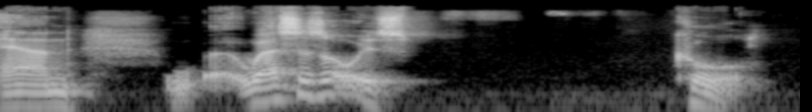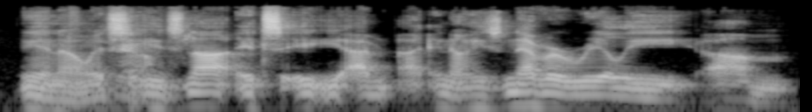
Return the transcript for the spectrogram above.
and Wes is always cool. You know, it's yeah. it's not it's you know he's never really um,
